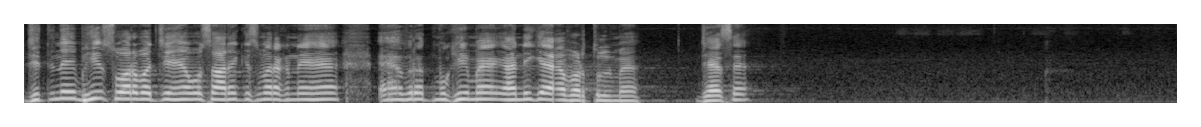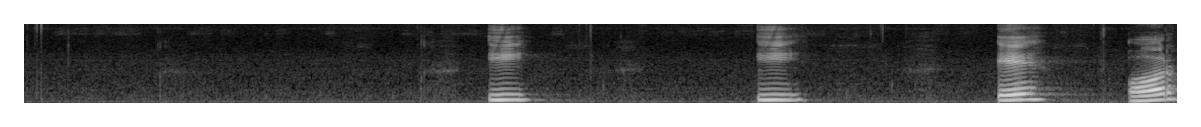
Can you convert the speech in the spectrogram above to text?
जितने भी स्वर बचे हैं, वो सारे किसमें रखने हैं? अव्रत मुखी में, यानी कि अवर्तुल में। जैसे? ई ई, ए, और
